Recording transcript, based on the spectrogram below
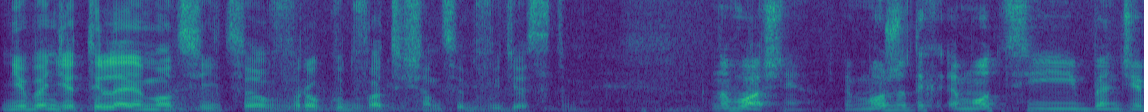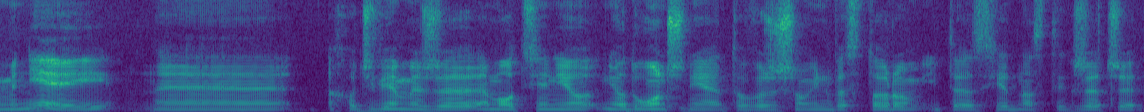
nie będzie tyle emocji, co w roku 2020. No właśnie, może tych emocji będzie mniej, e, choć wiemy, że emocje nie, nieodłącznie towarzyszą inwestorom i to jest jedna z tych rzeczy,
